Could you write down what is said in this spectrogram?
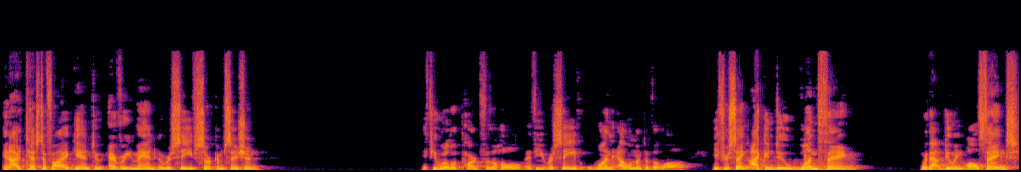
And I testify again to every man who receives circumcision if you will, apart for the whole, if you receive one element of the law, if you're saying, I can do one thing without doing all things,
